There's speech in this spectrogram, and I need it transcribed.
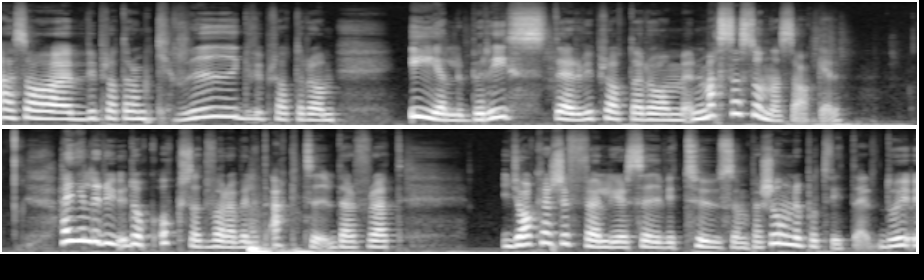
Alltså, vi pratar om krig, vi pratar om elbrister, vi pratar om en massa sådana saker. Här gäller det ju dock också att vara väldigt aktiv därför att jag kanske följer, säger vi, tusen personer på Twitter. Då är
